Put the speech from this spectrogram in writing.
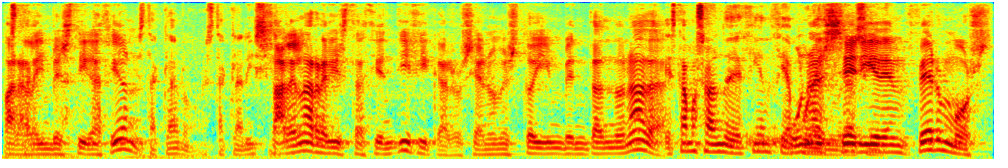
para la investigación? Está claro, está clarísimo. Salen las revistas científicas, o sea, no me estoy inventando nada. Estamos hablando de ciencia pura Una dura, serie sí. de enfermos,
